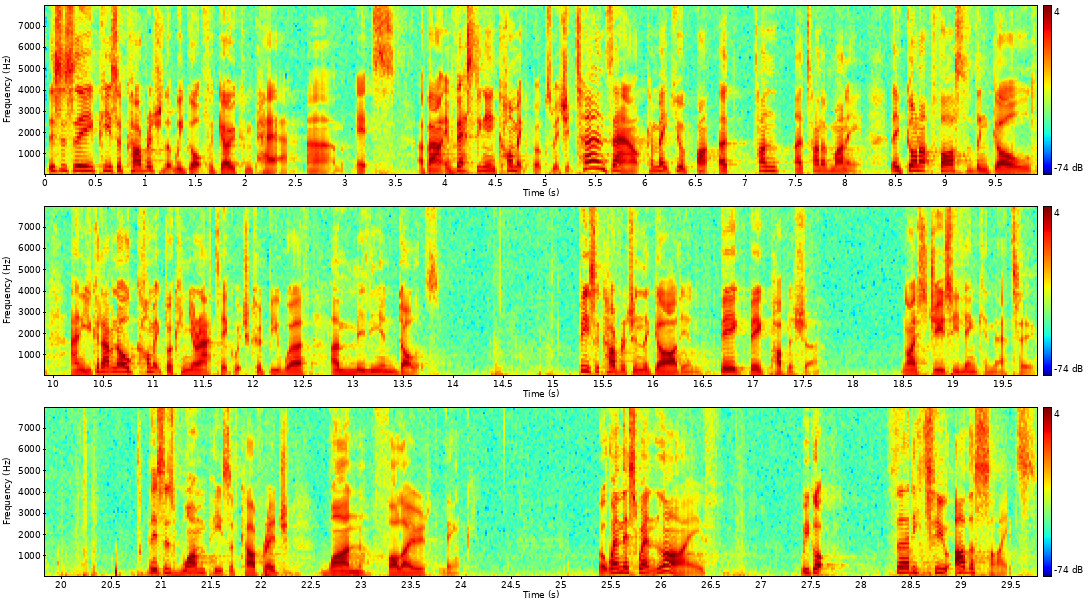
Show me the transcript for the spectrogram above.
This is the piece of coverage that we got for Go Compare. Um, it's about investing in comic books, which it turns out can make you a, a, ton, a ton of money. They've gone up faster than gold, and you could have an old comic book in your attic which could be worth a million dollars. Piece of coverage in The Guardian, big, big publisher. Nice juicy link in there too. This is one piece of coverage, one followed link. But when this went live, we got 32 other sites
